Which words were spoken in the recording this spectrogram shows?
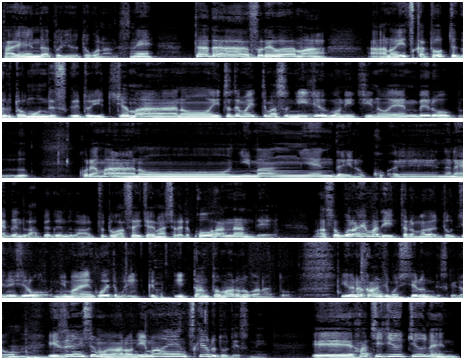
大変だというところなんですね。ただ、それはまあ、あの、いつか取ってくると思うんですけど、一応まあ、あの、いつでも言ってます。25日のエンベロープ、これはまあ、あの2万円台の、えー、700円とか800円とか、ちょっと忘れちゃいましたけど、後半なんで、まあ、そこら辺までいったら、まだどっちにしろ2万円超えても一一旦止まるのかなというような感じもしてるんですけど、うん、いずれにしても、あの、2万円つけるとですね、えー、89年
